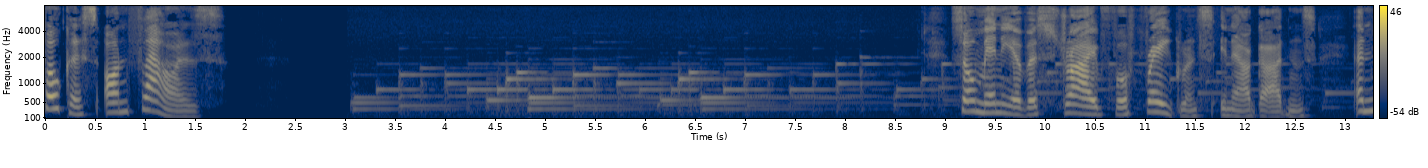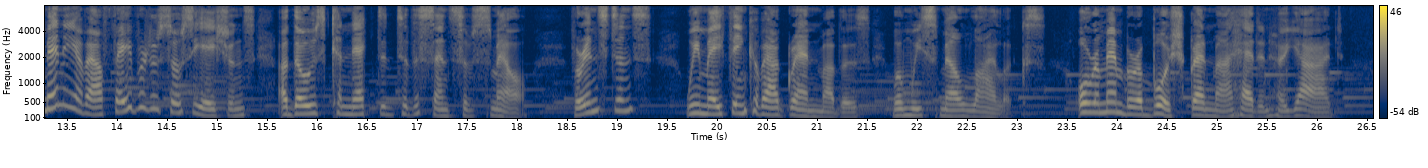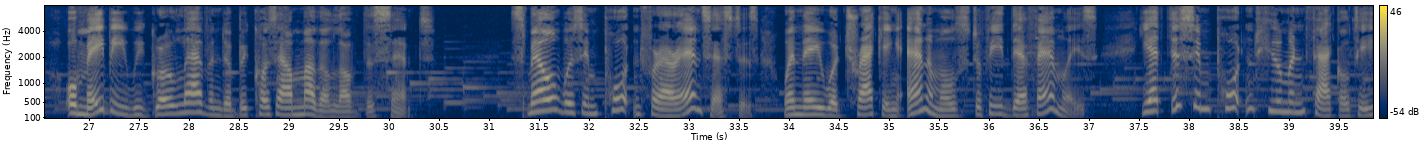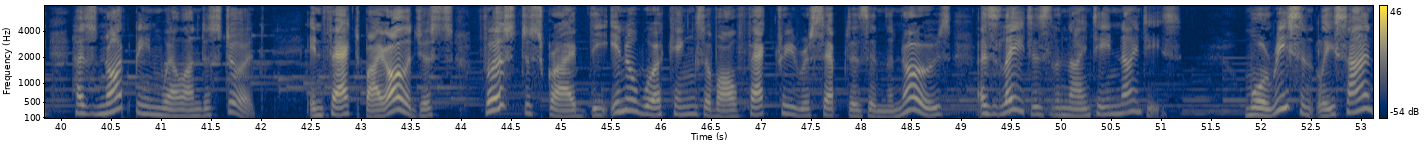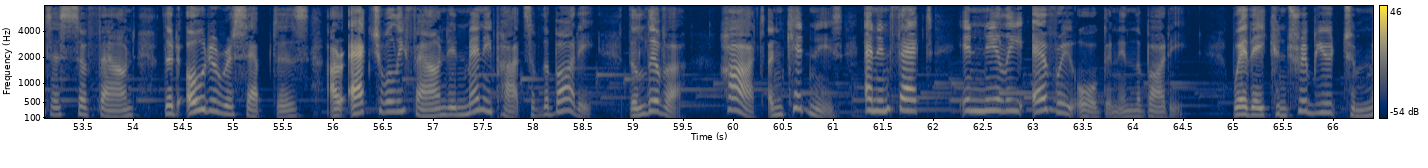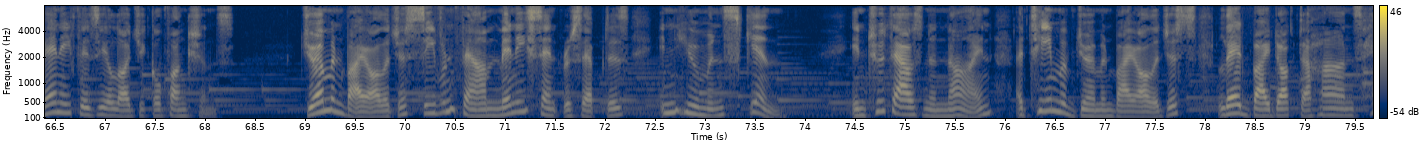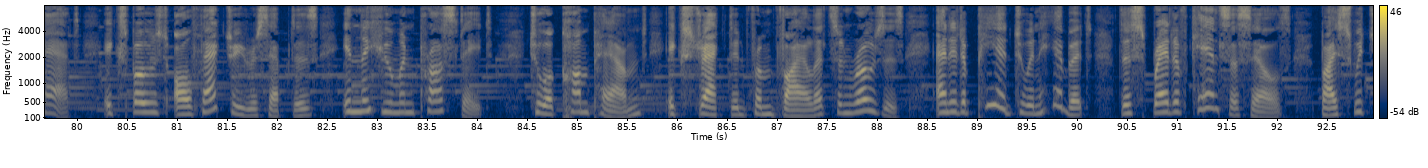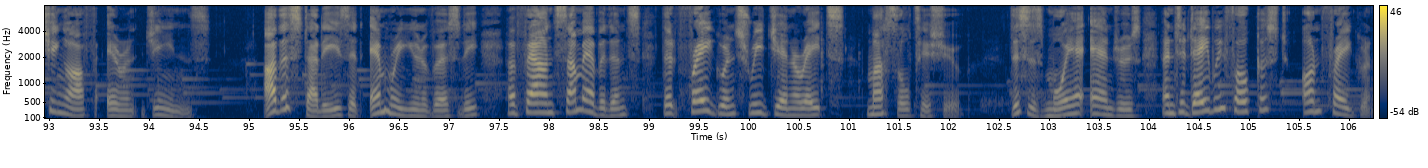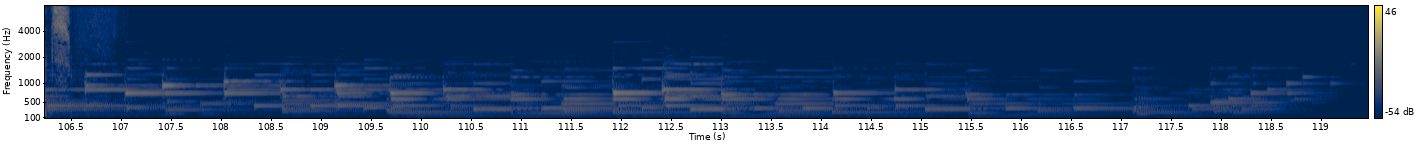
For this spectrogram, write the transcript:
focus on flowers. So many of us strive for fragrance in our gardens, and many of our favorite associations are those connected to the sense of smell. For instance, we may think of our grandmothers when we smell lilacs, or remember a bush Grandma had in her yard. Or maybe we grow lavender because our mother loved the scent. Smell was important for our ancestors when they were tracking animals to feed their families. Yet this important human faculty has not been well understood. In fact, biologists first described the inner workings of olfactory receptors in the nose as late as the 1990s. More recently, scientists have found that odor receptors are actually found in many parts of the body the liver, heart, and kidneys, and in fact, in nearly every organ in the body where they contribute to many physiological functions. German biologists even found many scent receptors in human skin. In 2009, a team of German biologists, led by Dr. Hanns Hatt, exposed olfactory receptors in the human prostate to a compound extracted from violets and roses, and it appeared to inhibit the spread of cancer cells by switching off errant genes. Other studies at Emory University have found some evidence that fragrance regenerates muscle tissue. This is Moya Andrews, and today we focused on fragrance.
